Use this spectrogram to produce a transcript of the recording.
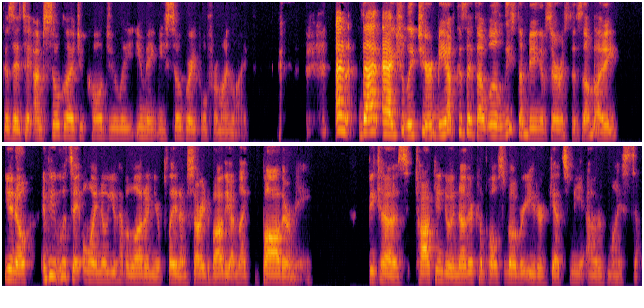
because they'd say, I'm so glad you called, Julie. You make me so grateful for my life. and that actually cheered me up because I thought, well, at least I'm being of service to somebody, you know. And people would say, Oh, I know you have a lot on your plate. I'm sorry to bother you. I'm like, bother me because talking to another compulsive overeater gets me out of myself.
